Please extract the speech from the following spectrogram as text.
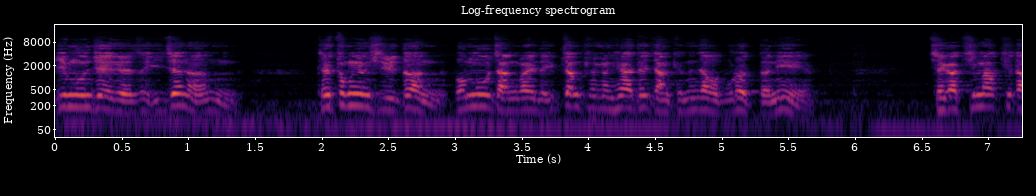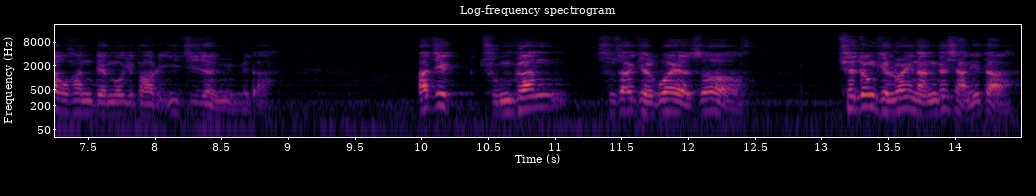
이 문제에 대해서 이제는 대통령실이든 법무부 장관이든 입장 표명해야 되지 않겠느냐고 물었더니 제가 기막히다고 한 대목이 바로 이 지점입니다. 아직 중간 수사 결과에서 최종 결론이 난 것이 아니다.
